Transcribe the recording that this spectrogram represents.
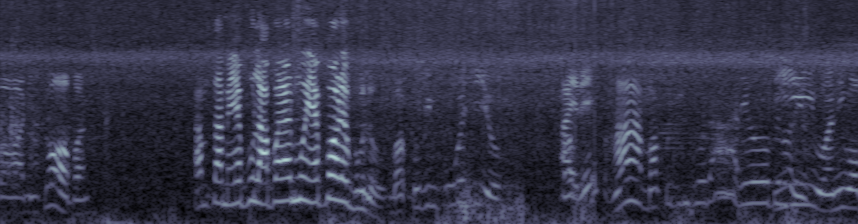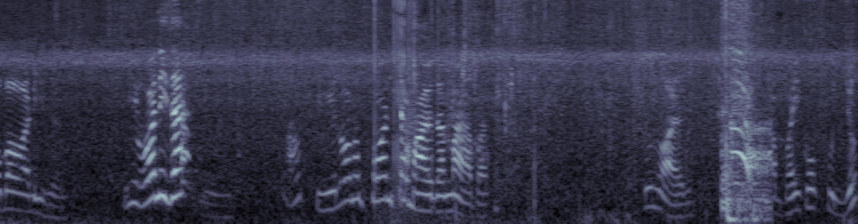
બાવાડી જો પણ. આમ તમે એ પુલ આપણ હું એ પડે ભૂલો. બાપુજી પૂરો જીયો આય રે? હા બાપુજી પૂરો આ રહ્યો પેલો ઈ વાની ઓબાવાડી છે. ઈ હોની છે? આ પેલોનો ફોન કેમ આવ્યો તને મારા પર? કોનો આવ્યો? આ ભાઈ કોક પૂછજો.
